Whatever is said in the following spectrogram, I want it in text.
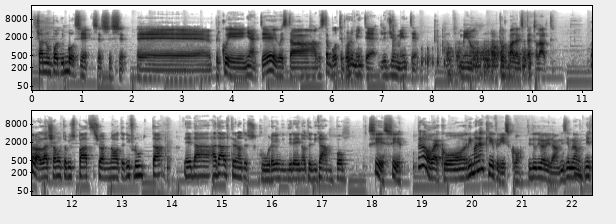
Sì. C'hanno un po' di botte. Sì, sì, sì, sì. Eh, per cui niente, questa, questa botte probabilmente è leggermente meno turbata rispetto ad altre. Però lascia molto più spazio a note di frutta ed a- ad altre note scure, quindi direi note di campo. Sì, sì, però ecco, rimane anche fresco, ti devo dire la verità, mi, sembra, Mm. mi,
